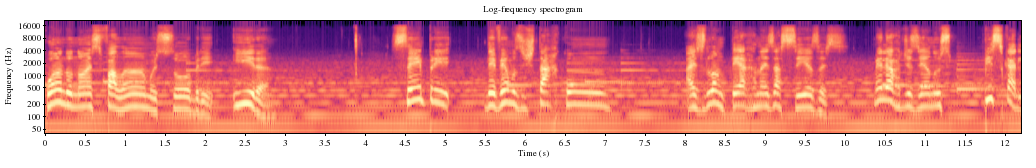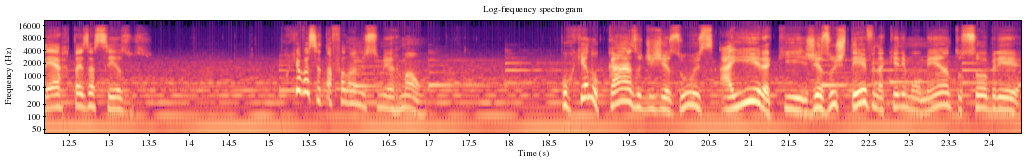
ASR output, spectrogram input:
Quando nós falamos sobre ira, sempre devemos estar com as lanternas acesas, melhor dizendo, os pisca-alertas acesos. Por que você está falando isso, meu irmão? Porque no caso de Jesus, a ira que Jesus teve naquele momento sobre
